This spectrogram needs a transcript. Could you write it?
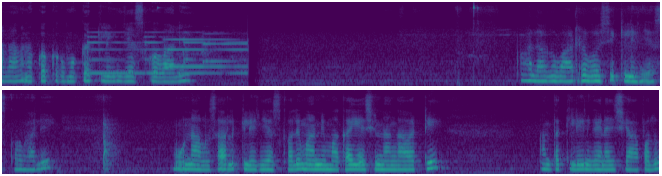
అలాగ ఒక్కొక్క ముక్క క్లీన్ చేసుకోవాలి. అలాగ వాటర్ పోసి క్లీన్ చేసుకోవాలి. మూడు నాలుగు సార్లు క్లీన్ చేసుకోవాలి. మనం నిమ్మకాయ వేసినాం కాబట్టి అంత క్లీన్గా అయినాయి చేపలు.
